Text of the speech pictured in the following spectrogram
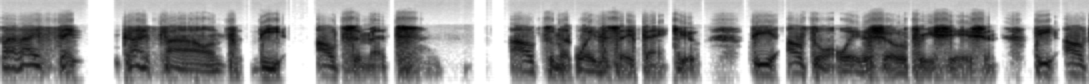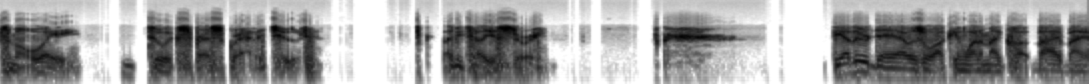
But I think I found the ultimate, ultimate way to say thank you, the ultimate way to show appreciation, the ultimate way to express gratitude. Let me tell you a story. The other day, I was walking one of my by my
